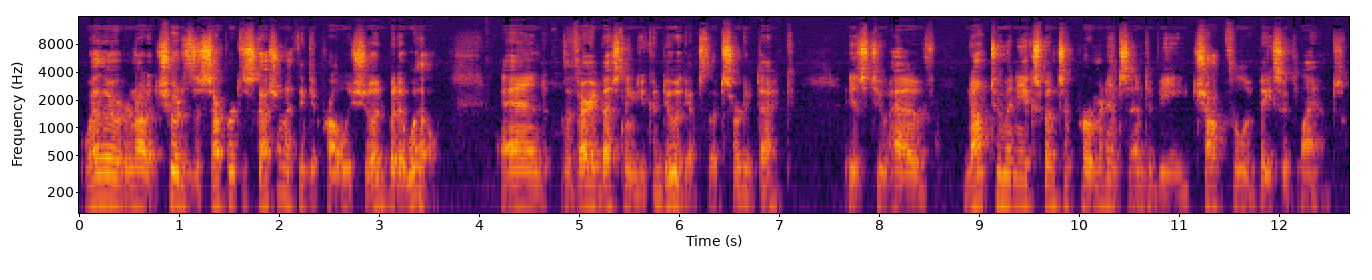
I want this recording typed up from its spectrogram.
whether or not it should is a separate discussion. I think it probably should, but it will. And the very best thing you can do against that sort of deck is to have not too many expensive permanents and to be chock full of basic lands.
